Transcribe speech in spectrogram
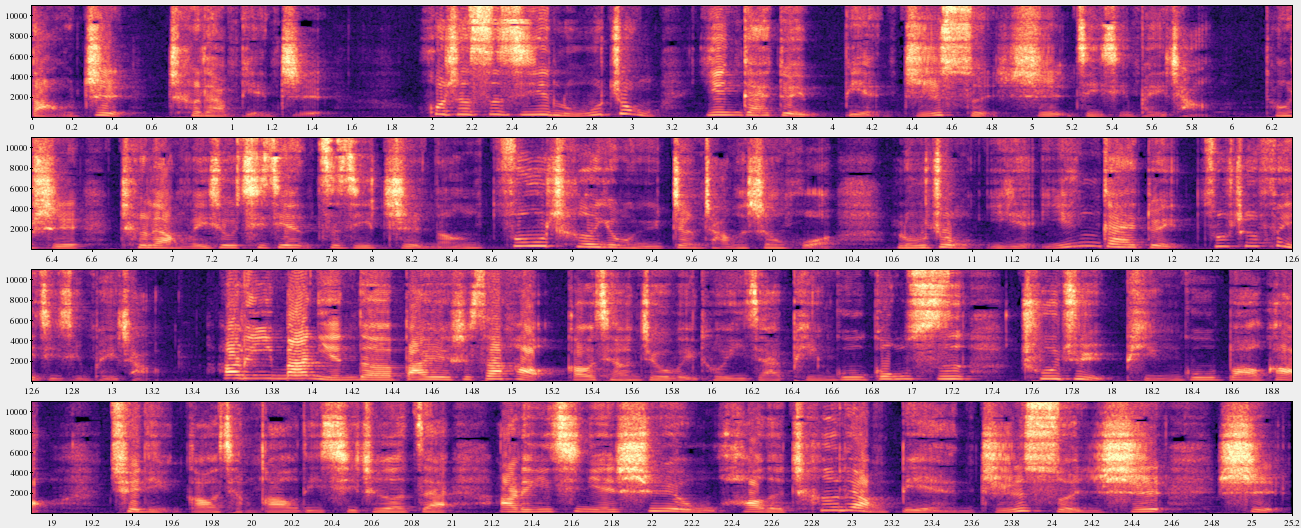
导致车辆贬值，货车司机卢仲应该对贬值损失进行赔偿。同时，车辆维修期间自己只能租车用于正常的生活，卢仲也应该对租车费进行赔偿。二零一八年的八月十三号，高强就委托一家评估公司出具评估报告，确定高强奥迪汽车在二零一七年十月五号的车辆贬值损失是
